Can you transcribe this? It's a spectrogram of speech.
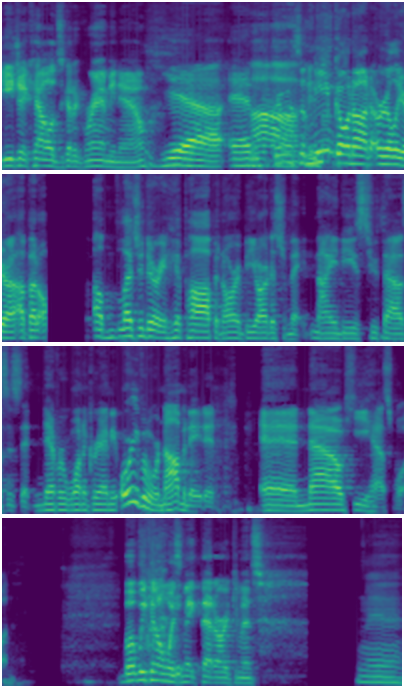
DJ Khaled's got a Grammy now. yeah, and there Ah, was a and- meme going on earlier about a legendary hip hop and R and B artist from the '90s, 2000s that never won a Grammy or even were nominated, and now he has one. But we can always make that argument. Yeah,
